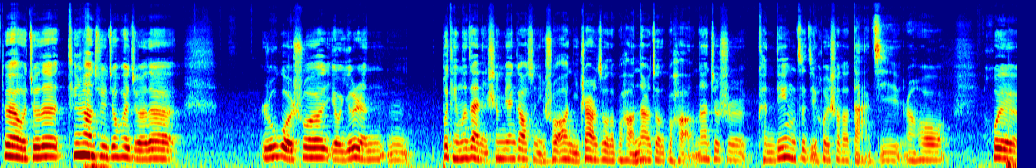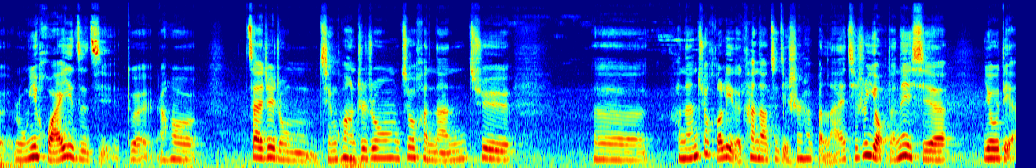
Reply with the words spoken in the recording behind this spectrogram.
对，我觉得听上去就会觉得，如果说有一个人，嗯，不停的在你身边告诉你说，哦，你这儿做的不好，那儿做的不好，那就是肯定自己会受到打击，然后会容易怀疑自己，对，然后在这种情况之中就很难去。呃，很难去合理的看到自己身上本来其实有的那些优点，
